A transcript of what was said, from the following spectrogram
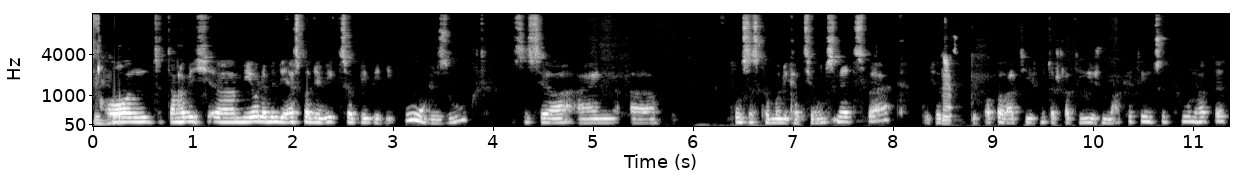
Mhm. Und dann habe ich äh, mehr oder minder erstmal den Weg zur BBDO gesucht. Das ist ja ein äh, großes Kommunikationsnetzwerk, ich ja. operativ mit der strategischen Marketing zu tun hatte.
